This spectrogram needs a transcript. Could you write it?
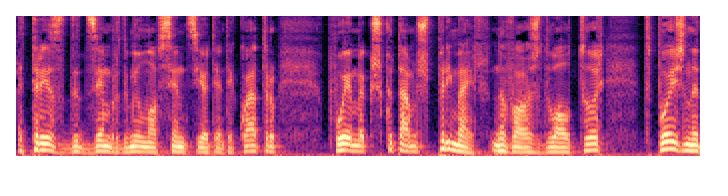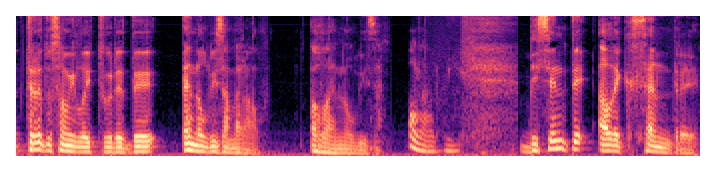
a 13 de dezembro de 1984. Poema que escutamos primeiro na voz do autor, depois na tradução e leitura de Ana Luísa Amaral. Olá, Ana Luísa. Olá, Luís. Vicente Alexandre,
